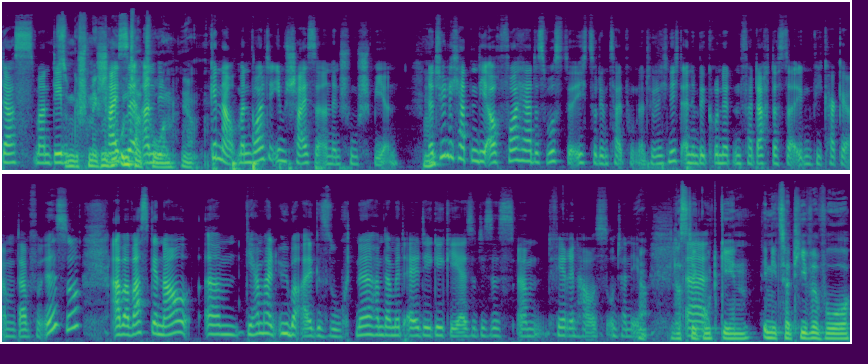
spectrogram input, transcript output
dass man dem Scheiße an den, ja. Genau, man wollte ihm Scheiße an den Schuh spielen. Hm. Natürlich hatten die auch vorher, das wusste ich zu dem Zeitpunkt natürlich nicht, einen begründeten Verdacht, dass da irgendwie Kacke am Dampfen ist, so. Aber was genau, ähm, die haben halt überall gesucht, ne, haben damit LDGG, also dieses ähm, Ferienhausunternehmen. Ja, Lass dir äh, gut gehen, Initiative, wo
